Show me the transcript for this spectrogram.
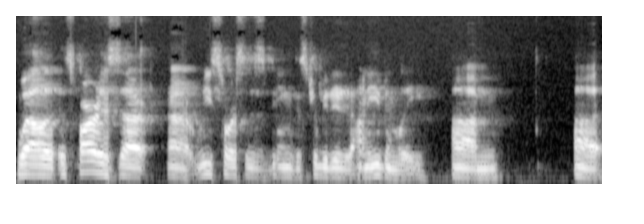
Well, as far as uh, uh, resources being distributed unevenly, um, uh,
